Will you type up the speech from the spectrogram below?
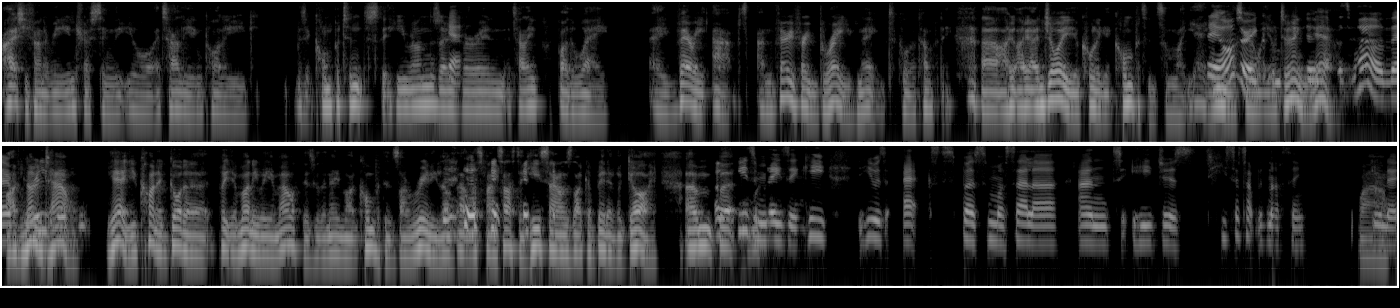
i actually found it really interesting that your italian colleague was it competence that he runs over yes. in italian by the way a very apt and very very brave name to call a company. Uh, I, I, enjoy you calling it competence. I'm like, yeah, they you are very know what you're doing. Yeah, as well. They're I've no doubt. Yeah, you kind of got to put your money where your mouth is with a name like competence. I really love that. That's fantastic. he sounds like a bit of a guy. Um, oh, but he's amazing. He he was ex Burson Marsteller, and he just he set up with nothing. Wow. You know,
